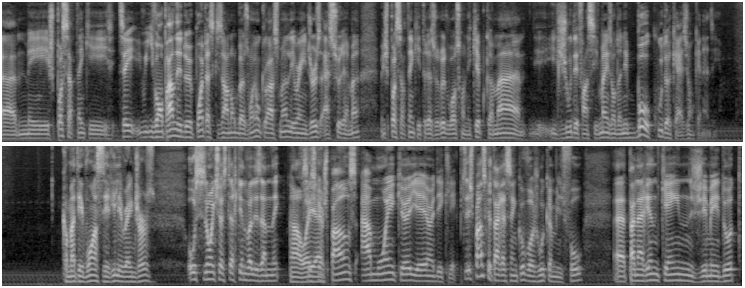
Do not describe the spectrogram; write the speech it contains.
Euh, mais je suis pas certain qu'ils. Ils vont prendre les deux points parce qu'ils en ont besoin au classement, les Rangers, assurément. Mais je suis pas certain qu'il est très heureux de voir son équipe, comment ils jouent défensivement. Ils ont donné beaucoup d'occasions aux Canadiens. Comment t'es vois en série, les Rangers? Aussi loin que Chesterkin va les amener. Ah ouais, c'est ce hein? que je pense, à moins qu'il y ait un déclic. Puis, je pense que Tarasenko va jouer comme il faut. Euh, Panarin, Kane, j'ai mes doutes.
